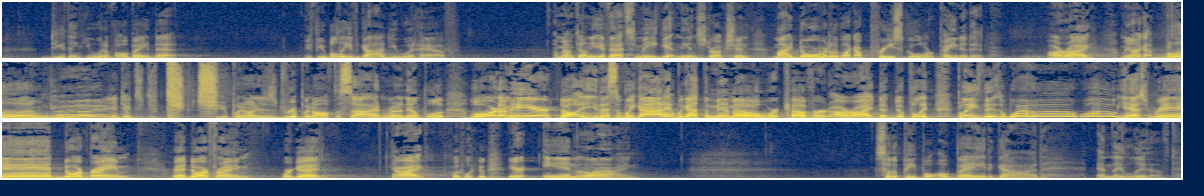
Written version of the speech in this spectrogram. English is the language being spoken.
do you think you would have obeyed that? If you believe God, you would have. I mean, I'm telling you, if that's me getting the instruction, my door would look like a preschooler painted it. All right? I mean, I got blood. You put on, just dripping off the side and running down, pull up. Lord, I'm here. Don't, this, we got it. We got the memo. We're covered. All right? Please, please this, woohoo, woohoo. Yes, red door frame. Red door frame. We're good. All right? We're in line. So the people obeyed God and they lived.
